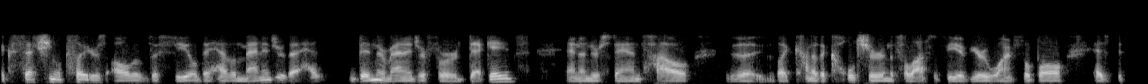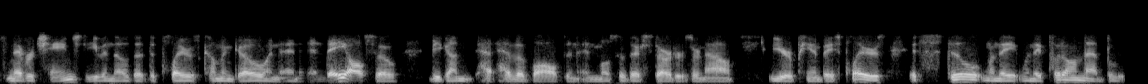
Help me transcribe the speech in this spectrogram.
exceptional players all over the field. They have a manager that has been their manager for decades and understands how the like kind of the culture and the philosophy of Uruguayan football has it's never changed, even though the the players come and go and and and they also begun have evolved and, and most of their starters are now European based players. It's still when they when they put on that blue,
